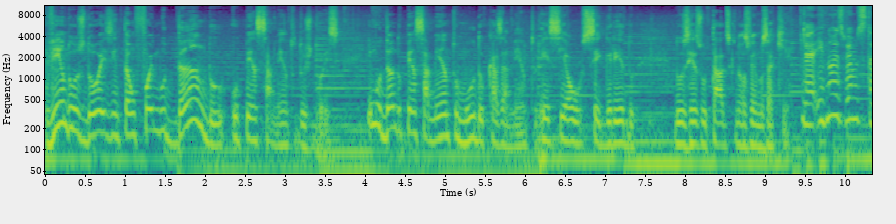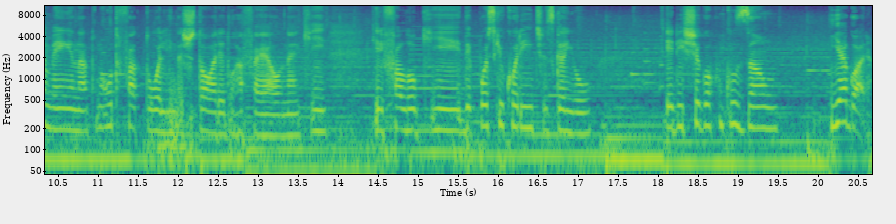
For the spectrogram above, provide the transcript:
vindo os dois, então foi mudando o pensamento dos dois. E mudando o pensamento, muda o casamento. Esse é o segredo dos resultados que nós vemos aqui. É, e nós vemos também, Renato, um outro fator ali na história do Rafael, né? Que, que ele falou que depois que o Corinthians ganhou, ele chegou à conclusão, e agora?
